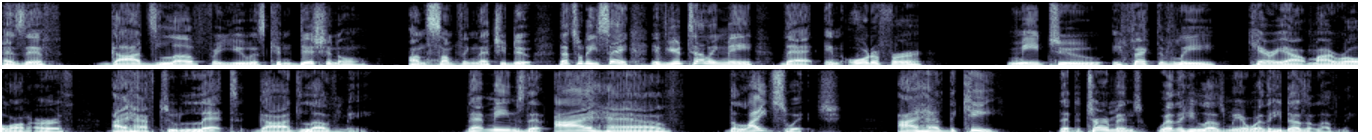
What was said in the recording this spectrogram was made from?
as if God's love for you is conditional on something that you do. That's what he's saying. If you're telling me that in order for me to effectively carry out my role on earth, I have to let God love me. That means that I have the light switch. I have the key that determines whether he loves me or whether he doesn't love me.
